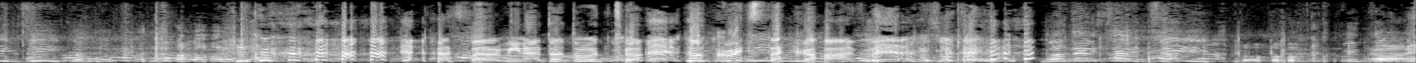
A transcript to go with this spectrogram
Stare zitto! Sta rovinato tutto con questa cosa. Ma devi stare zitto! Dai!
